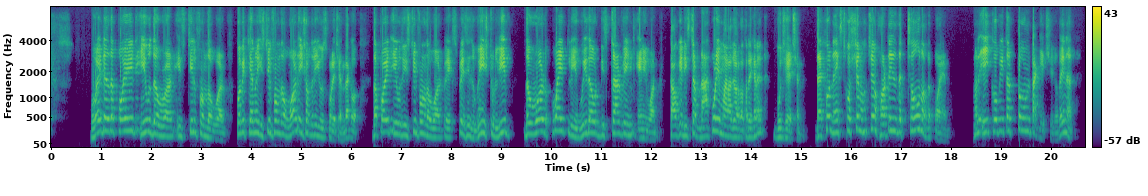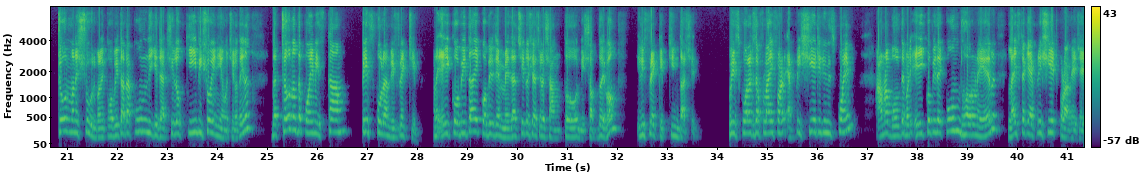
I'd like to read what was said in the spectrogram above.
Why does the poet use the word still from the world? কবি কেন still from the world এই শব্দটি ইউজ করেছেন? দেখো, the poet used still from the world to express his wish to live the world quietly without disturbing anyone কাউকে disturb না করে মারা যাওয়ার কথাটা এখানে বুঝিয়েছেন। দেখো নেক্সট কোশ্চেন হচ্ছে what is the tone of the poem মানে এই কবিতার টোনটা কি ছিল, তাই না? টোন মানে সুর মানে কবিতাটা কোন দিকে যাচ্ছিল, কি বিষয় নিয়ে হচ্ছিল, তাই না? The tone of the poem is calm peaceful and reflective মানে এই কবিতায় কবির যে মেজাজ ছিল, সেটা ছিল শান্ত, নিঃশব্দ এবং রিফ্লেক্টিভ চিন্তাশীল। Which qualities of life are appreciated in this poem আমরা বলতে পারি, এই কবিতায় কোন ধরনের লাইফটাকে অ্যাপ্রিসিয়েট করা হয়েছে,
